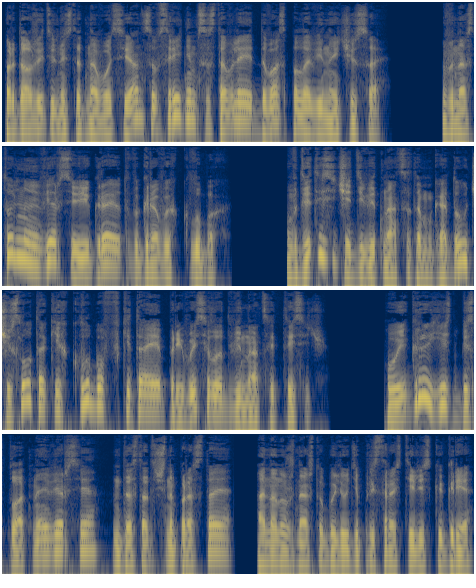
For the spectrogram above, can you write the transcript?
Продолжительность одного сеанса в среднем составляет 2,5 часа. В настольную версию играют в игровых клубах. В 2019 году число таких клубов в Китае превысило 12 тысяч. У игры есть бесплатная версия, достаточно простая, она нужна, чтобы люди пристрастились к игре,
